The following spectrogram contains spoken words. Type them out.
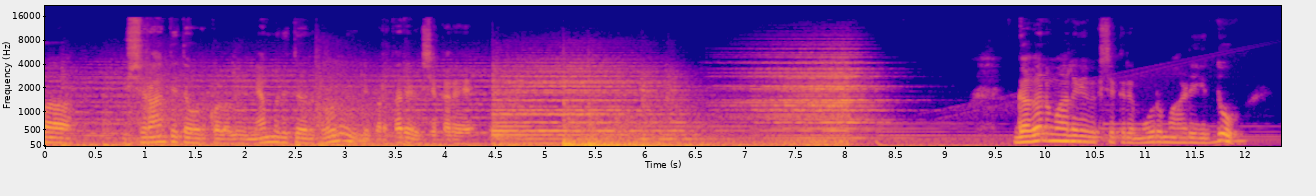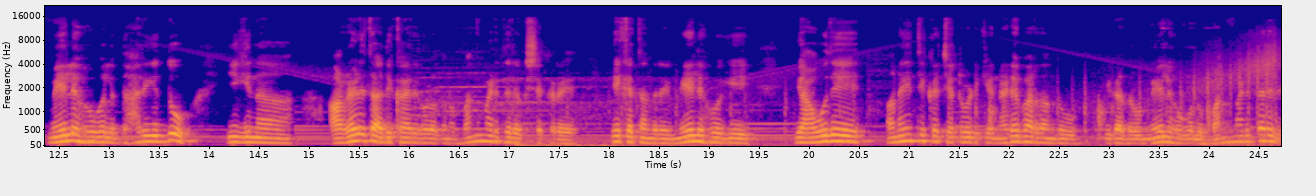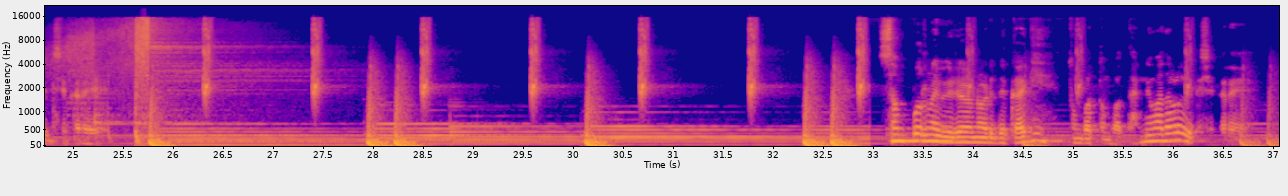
ವಿಶ್ರಾಂತಿ ತೆಗೆದುಕೊಳ್ಳಲು, ನೆಮ್ಮದಿ ತೆಗೆದುಕೊಳ್ಳಲು ಇಲ್ಲಿ ಬರ್ತಾರೆ ವೀಕ್ಷಕರೇ. ಗಗನಮಾಲೆಗೆ ವೀಕ್ಷಕರೇ, ಮೂರು ಮಹಡಿ ಇದ್ದು, ಮೇಲೆ ಹೋಗಲು ದಾರಿ ಇದ್ದು, ಈಗಿನ ಆಡಳಿತ ಅಧಿಕಾರಿಗಳು ಅದನ್ನು ಬಂದ್ ಮಾಡಿದ್ದಾರೆ ವೀಕ್ಷಕರೇ. ಏಕೆಂತಂದರೆ ಮೇಲೆ ಹೋಗಿ ಯಾವುದೇ ಅನೈತಿಕ ಚಟುವಟಿಕೆ ನಡೆಬಾರದೆಂದು ಈಗ ಅದರ ಮೇಲೆ ಹೋಗಲು ಬಂದ್ ಮಾಡಿದ್ದಾರೆ ವೀಕ್ಷಕರೇ. ಸಂಪೂರ್ಣ ವಿಡಿಯೋ ನೋಡಿದ್ದಕ್ಕಾಗಿ ತುಂಬ ತುಂಬ ಧನ್ಯವಾದಗಳು ವೀಕ್ಷಕರೇ.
